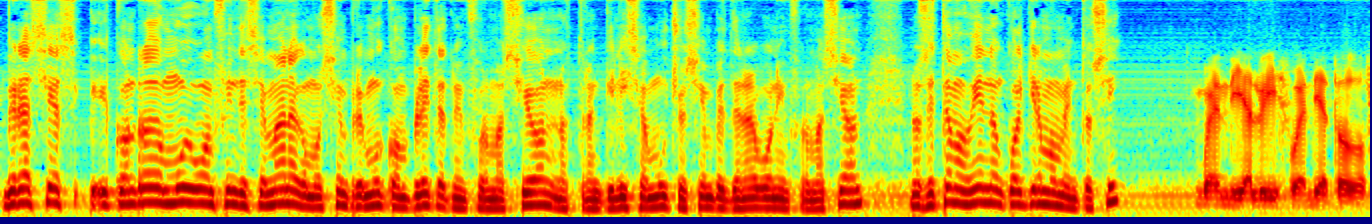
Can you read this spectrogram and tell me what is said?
Gracias, eh, Conrado. Muy buen fin de semana, como siempre, muy completa tu información. Nos tranquiliza mucho siempre tener buena información. Nos estamos viendo en cualquier momento, ¿sí? Buen día, Luis. Buen día a todos.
